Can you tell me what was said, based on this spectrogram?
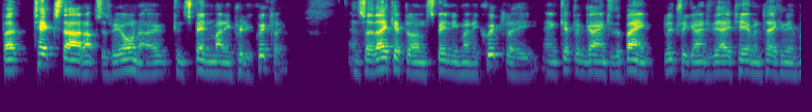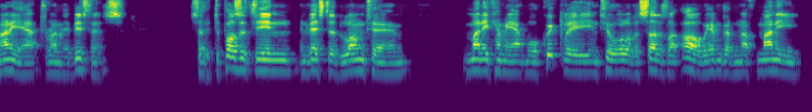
But tech startups, as we all know, can spend money pretty quickly. And so they kept on spending money quickly and kept on going to the bank, literally going to the ATM and taking their money out to run their business. So deposits in, invested long term, money coming out more quickly until all of a sudden it's like, oh, we haven't got enough money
